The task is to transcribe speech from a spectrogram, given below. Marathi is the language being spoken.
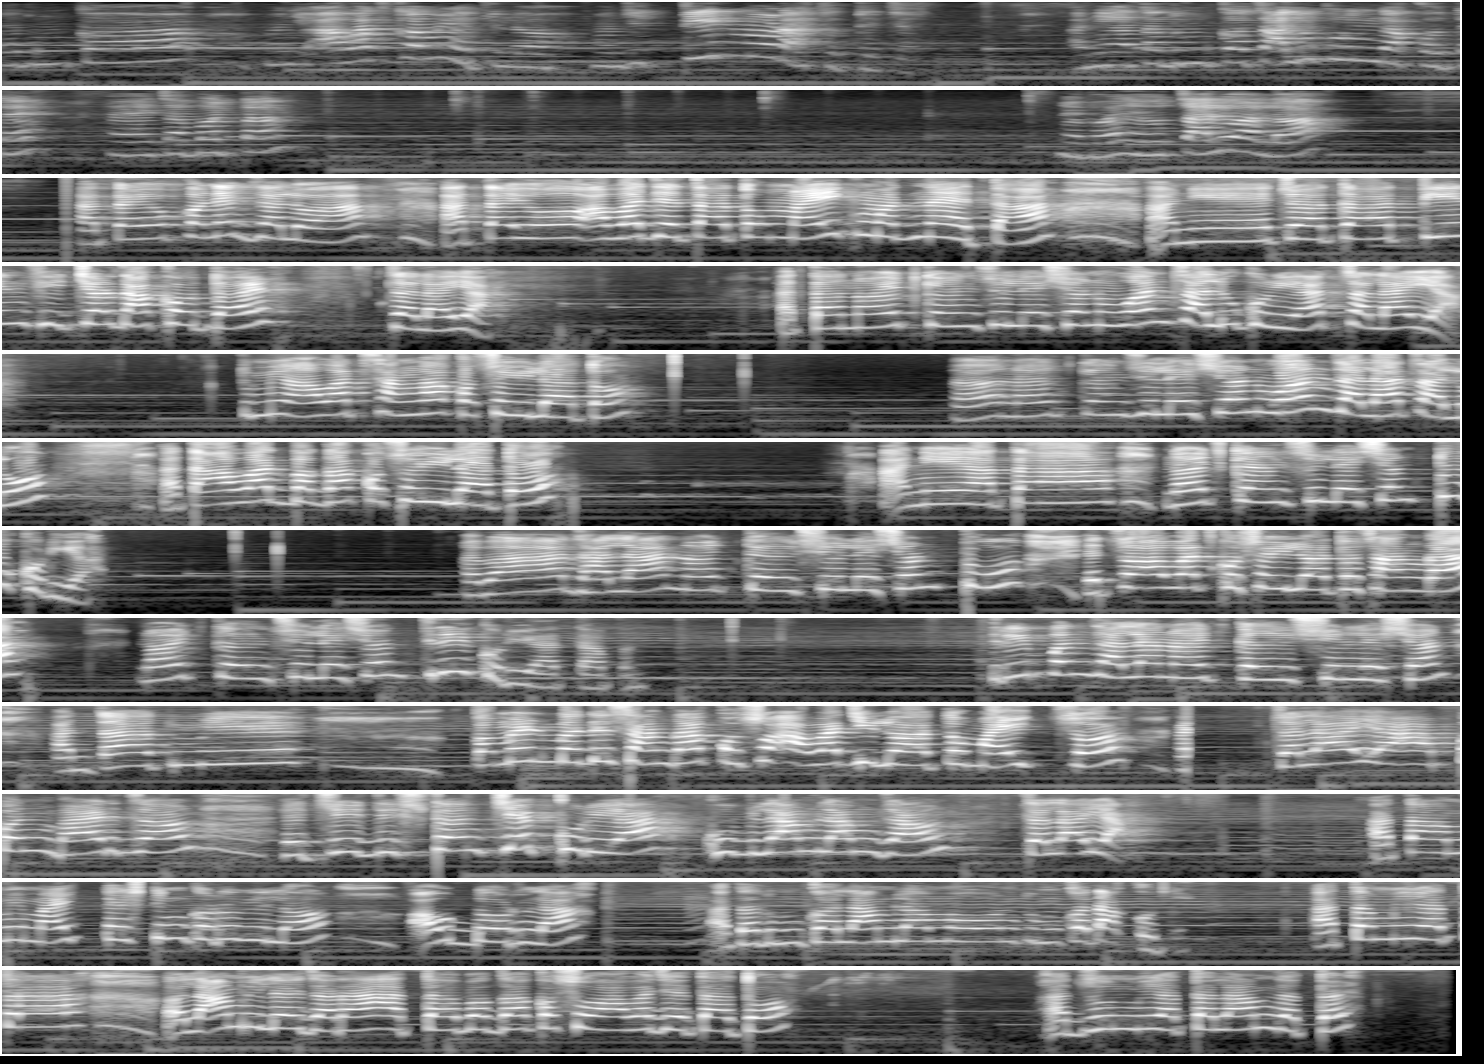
तर तुमका म्हणजे आवाज कमी येतलो म्हणजे तीन मोड असतात त्याच्यात. आणि आता तुमका चालू करून दाखवते. ह्याचा बटन नाही चालू आला. आता ह्यो कनेक्ट झालो हा. आता ह्यो आवाज येता तो माईक मधन येता. आणि याचं आता तीन फीचर दाखवतोय. चला या. आता नॉईज कॅन्सुलेशन वन चालू करूया. चला या. तुम्ही आवाज सांगा कसं येईल तो. नॉईज कॅन्सुलेशन वन झाला चालू. आता आवाज बघा कसं येईल तो. आणि आता नॉईज कॅन्सुलेशन टू करूया. बा झाला नॉईज कॅन्सुलेशन टू याचा आवाज कसं येईल आता सांगा. नॉईज कॅन्सुलेशन थ्री करूया आता आपण. थ्री पण झाला नॉईज कॅन्सुलेशन आता तुम्ही कमेंटमध्ये सांगा कसं आवाज येईल आता माईकचं चला या आपण बाहेर जाऊन ह्याची डिस्टन्स चेक करूया. खूप लांब लांब जाऊन. चला या. आता आम्ही माईक टेस्टिंग करू गेलो आउटडोरला आता तुमका लांब लांब होऊन तुमका दाखवते. आता मी आता लांब इलय जरा. आता बघा कसो आवाज येता तो. अजून मी आता लांब जातोय.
